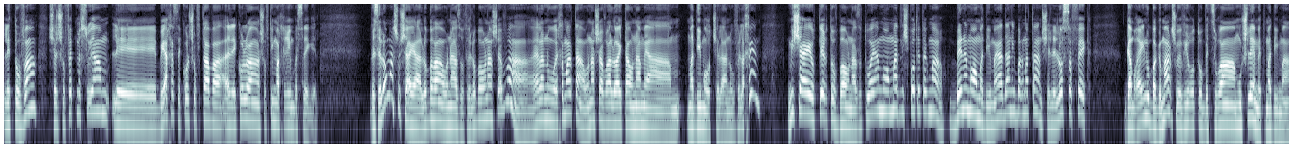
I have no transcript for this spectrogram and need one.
לטובה של שופט מסוים ל... ביחס לכל, שופטיו, לכל השופטים האחרים בסגל. וזה לא משהו שהיה, לא בעונה הזאת ולא בעונה שעברה. היה לנו, איך אמרת, העונה שעברה לא הייתה עונה מהמדהימות שלנו, ולכן מי שהיה יותר טוב בעונה הזאת, הוא היה מועמד לשפוט את הגמר. בין המועמדים היה דני בר נתן, שללא ספק גם ראינו בגמר שהוא העביר אותו בצורה מושלמת, מדהימה,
